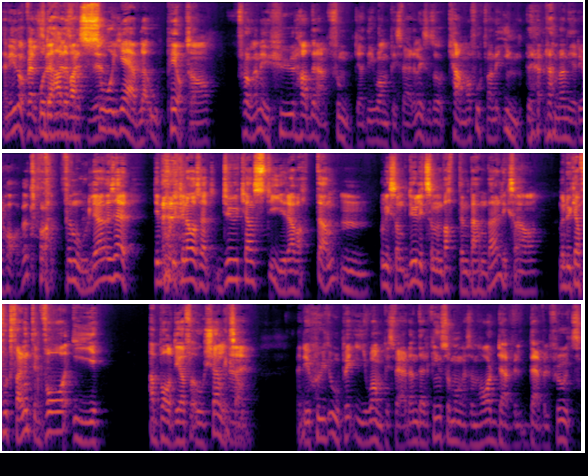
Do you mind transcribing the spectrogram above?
Den är ju dock väldigt Och det hade varit så jävla OP också. Ja. Frågan är ju hur hade den funkat i One piece världen liksom så kan man fortfarande inte ramla ner i havet då? Förmodligen. Det borde kunna vara så att du kan styra vatten. Mm. Och liksom, du är lite som en vattenbändare liksom. Ja. Men du kan fortfarande inte vara i a body of ocean liksom. Nej. Men det är sjukt OP i One piece världen där det finns så många som har devil, devil fruits.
